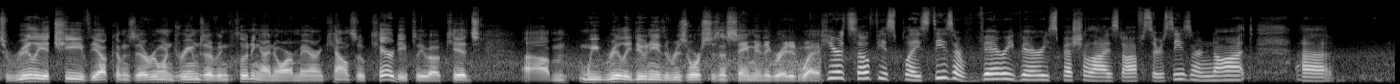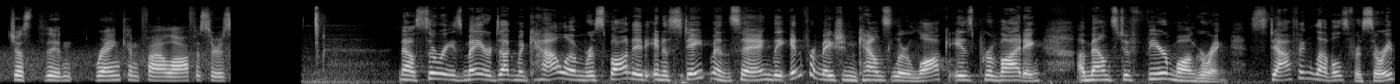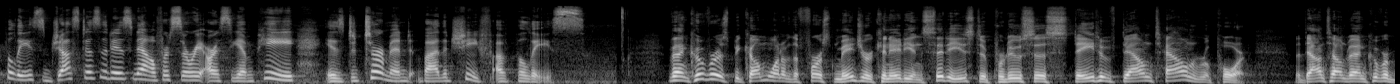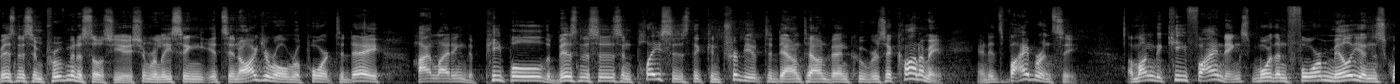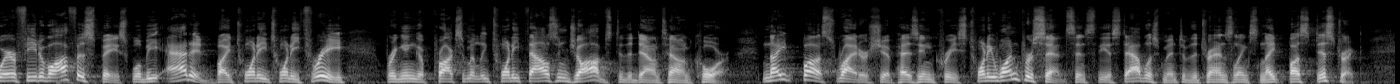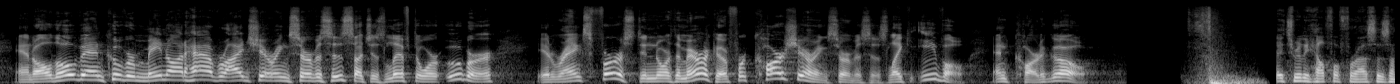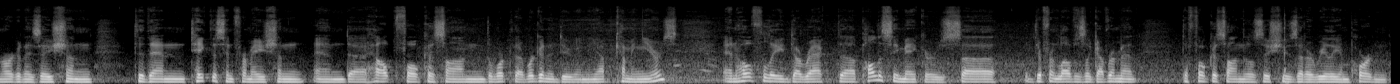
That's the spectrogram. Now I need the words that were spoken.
to really achieve the outcomes that everyone dreams of, including I know our mayor and council care deeply about kids, um, we really do need the resources in the same integrated way. Here at Sophie's Place, these are very, very specialized officers. These are not uh, just the rank and file officers. Now, Surrey's Mayor Doug McCallum responded in a statement saying the information Councillor Locke is providing amounts to fear mongering. Staffing levels for Surrey Police, just as it is now for Surrey RCMP, is determined by the Chief of Police. Vancouver has become one of the first major Canadian cities to produce a State of Downtown report. The Downtown Vancouver Business Improvement Association releasing its inaugural report today highlighting the people, the businesses, and places that contribute to downtown Vancouver's economy and its vibrancy. Among the key findings, more than 4 million square feet of office space will be added by 2023, bringing approximately 20,000 jobs to the downtown core. Night bus ridership has increased 21% since the establishment of the TransLink's night bus district. And although Vancouver may not have ride sharing services such as Lyft or Uber, it ranks first in North America for car sharing services like Evo and Car2Go. It's really helpful for us as an organization to then take this information and uh, help focus on the work that we're going to do in the upcoming years and hopefully direct uh, policymakers uh, at different levels of government to focus on those issues that are really important.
